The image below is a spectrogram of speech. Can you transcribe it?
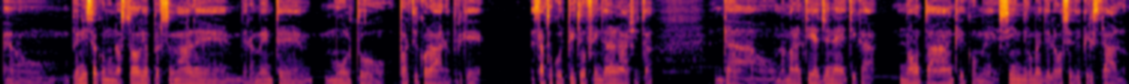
È un pianista con una storia personale veramente molto particolare perché è stato colpito fin dalla nascita da una malattia genetica nota anche come sindrome delle ossa di cristallo,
